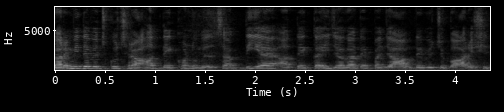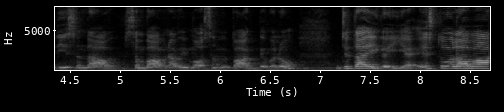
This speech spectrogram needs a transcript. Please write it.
ਗਰਮੀ ਦੇ ਵਿੱਚ ਕੁਝ ਰਾਹਤ ਦੇਖਣ ਨੂੰ ਮਿਲ ਸਕਦੀ ਹੈ ਅਤੇ ਕਈ ਜਗ੍ਹਾ ਤੇ ਪੰਜਾਬ ਦੇ ਵਿੱਚ ਬਾਰਿਸ਼ ਦੀ ਸੰਭਾਵ- ਸੰਭਾਵਨਾ ਵੀ ਮੌਸਮ ਵਿਭਾਗ ਦੇ ਵੱਲੋਂ ਜਤਾਈ ਗਈ ਹੈ। ਇਸ ਤੋਂ ਇਲਾਵਾ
